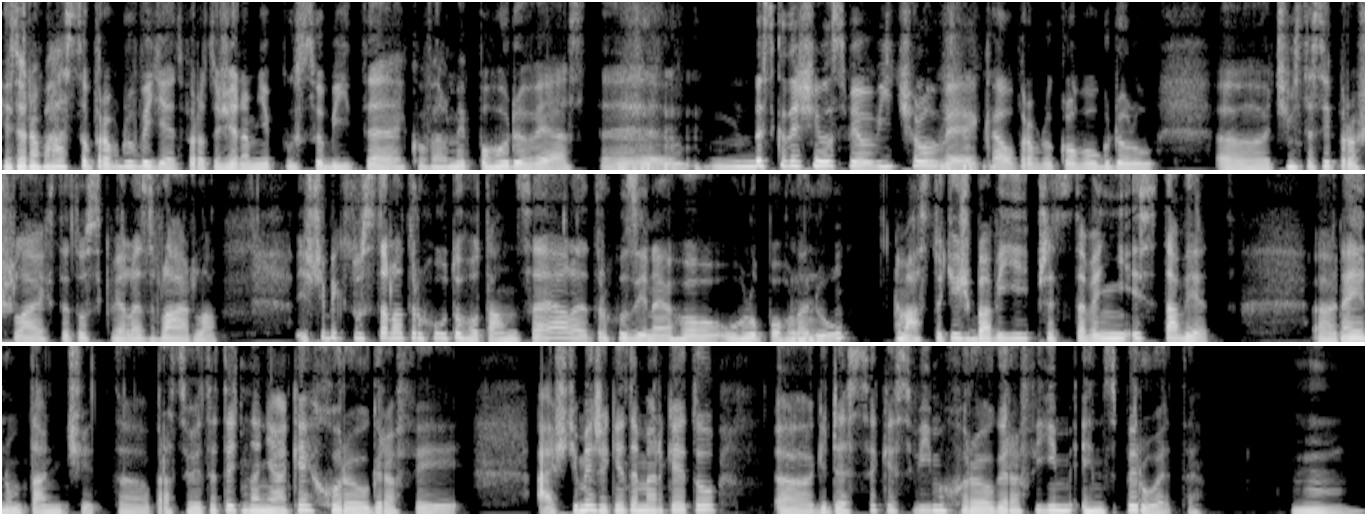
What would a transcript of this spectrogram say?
Je to na vás opravdu vidět, protože na mě působíte jako velmi pohodově a jste neskutečně usměvavý člověk a opravdu klobouk dolů. Eh, čím jste si prošla, jak jste to skvěle zvládla. Ještě bych zůstala trochu toho tance, ale trochu z jiného úhlu pohledu. Mm. Vás totiž baví představení i stavět, eh, nejenom tančit. Eh, pracujete teď na nějaké choreografii. A ještě mi řekněte, Markéto, kde se ke svým choreografiím inspirujete? Hmm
